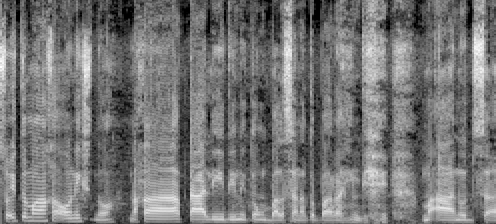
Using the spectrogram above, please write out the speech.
So ito mga ka-onyx no, nakatali din itong balsa na to para hindi maanod sa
